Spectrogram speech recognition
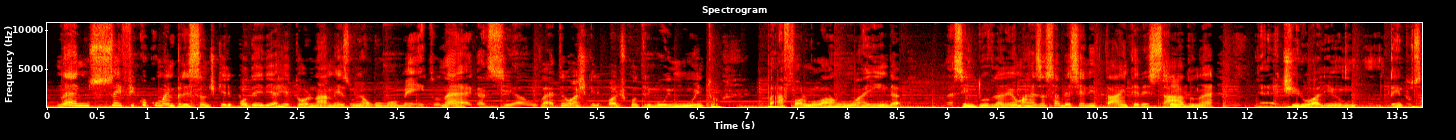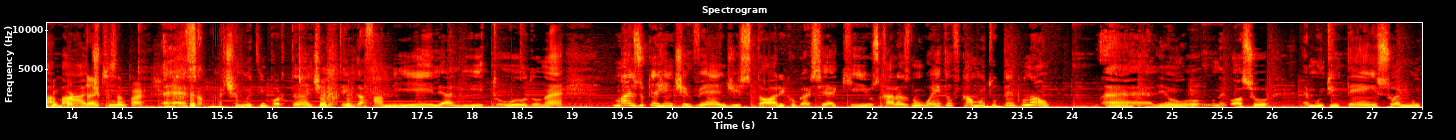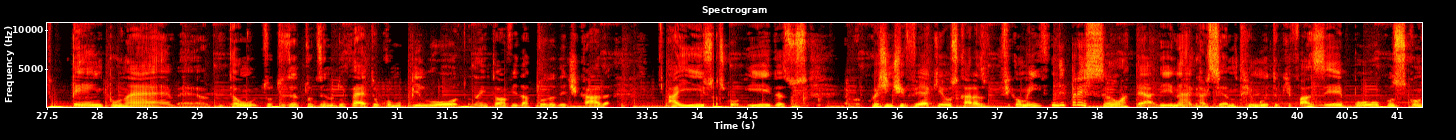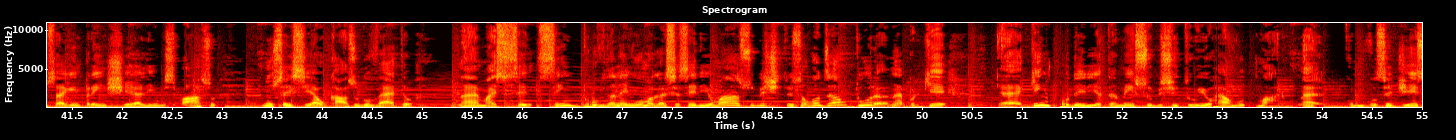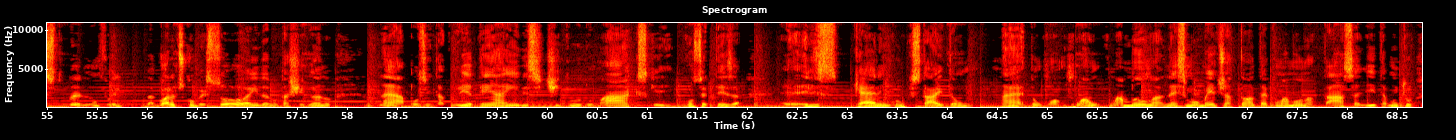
né, não sei, ficou com uma impressão de que ele poderia retornar mesmo em algum momento, né, Garcia? O Vettel eu acho que ele pode contribuir muito para a Fórmula 1 ainda, né, sem dúvida nenhuma, resta saber se ele tá interessado, Sim. né? É, tirou ali um, um, tempo sabático. Importante essa parte. É, essa parte é muito importante. Ele tem da família ali, tudo, né? Mas o que a gente vê de histórico, Garcia, é que os caras não aguentam ficar muito tempo, não. É, ali o, o negócio é muito intenso, é muito tempo, né? É, então, tô, tô, tô, dizendo do Vettel como piloto, né? Então a vida toda dedicada a isso, as corridas. Os, o que a gente vê é que os caras ficam meio em depressão até ali, né, Garcia? Não tem muito o que fazer, poucos conseguem preencher ali o espaço. Não sei se é o caso do Vettel, né? Mas sem, sem dúvida nenhuma, Garcia, seria uma substituição, vou dizer, à altura, né? Porque é, quem poderia também substituir o Helmut Marko, né? Como você disse, ele, não, ele agora desconversou, ainda não está chegando né, a aposentadoria, tem ainda esse título do Max, que com certeza é, eles querem conquistar, então né, com uma, mão na, nesse momento já estão até com uma mão na taça ali, tá muito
